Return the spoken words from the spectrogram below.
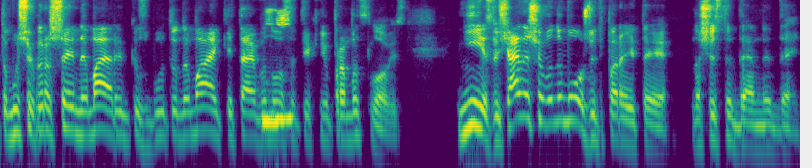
тому що грошей немає, ринку збуту немає. Китай виносить їхню промисловість. Ні, звичайно, що вони можуть перейти на шестиденний день.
